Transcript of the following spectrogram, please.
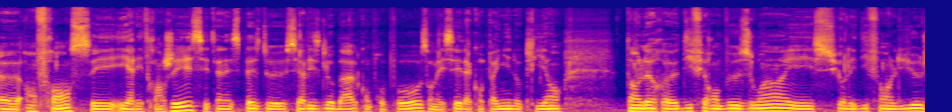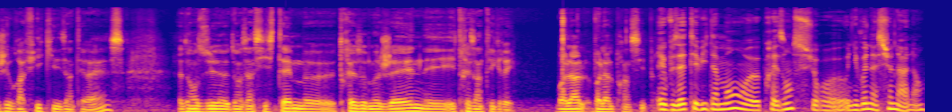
Euh, en France et, et à l'étranger, c'est un espèce de service global qu'on propose. On essaie d'accompagner nos clients dans leurs euh, différents besoins et sur les différents lieux géographiques qui les intéressent, dans, une, dans un système euh, très homogène et, et très intégré. Voilà, voilà le principe. Et vous êtes évidemment euh, présent sur, euh, au niveau national. Hein.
